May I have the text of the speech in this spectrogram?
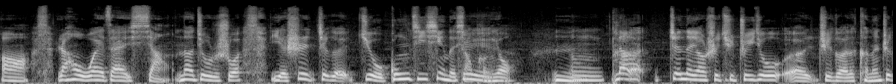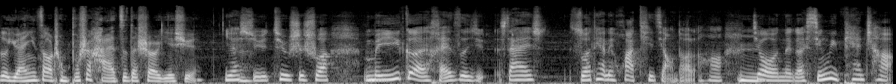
啊、然后我也在想，那就是说，也是这个具有攻击性的小朋友，嗯嗯，那真的要是去追究，呃，这个可能这个原因造成不是孩子的事儿，也许，也许就是说，每一个孩子有，咱昨天的话题讲到了哈，叫那个行为偏差。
